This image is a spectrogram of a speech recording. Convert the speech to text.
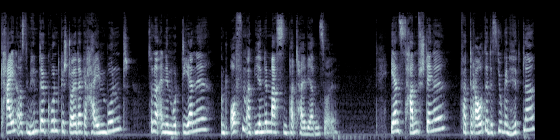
kein aus dem Hintergrund gesteuerter Geheimbund, sondern eine moderne und offen agierende Massenpartei werden soll. Ernst Hanfstengel, Vertrauter des jungen Hitler,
